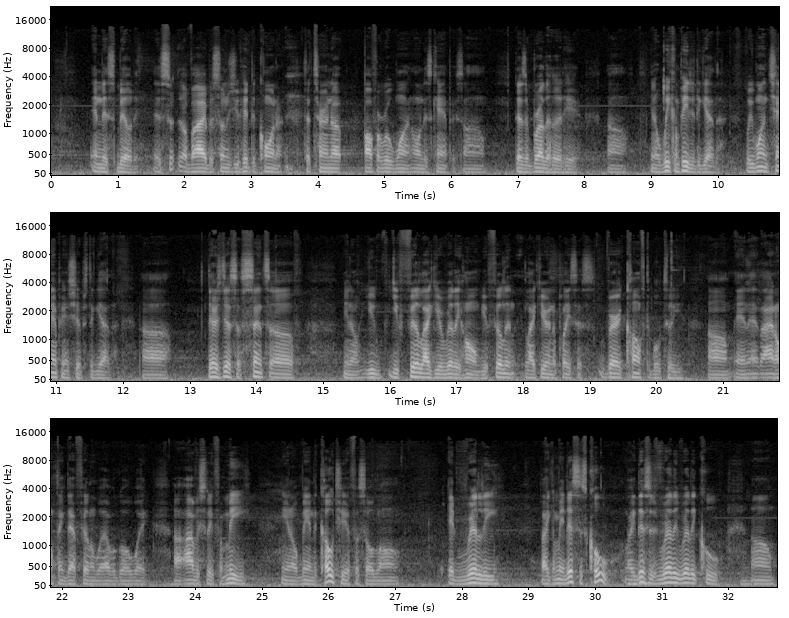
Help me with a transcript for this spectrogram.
in this building. There's a vibe as soon as you hit the corner to turn up off of Route One on this campus. Um, there's a brotherhood here. Um, you know, we competed together. We won championships together. Uh, there's just a sense of you know, you, you feel like you're really home. You're feeling like you're in a place that's very comfortable to you. Um, and, and, I don't think that feeling will ever go away. Uh, obviously, for me, you know, being the coach here for so long, it really, like, I mean, this is cool. Like, this is really, really cool. Um,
